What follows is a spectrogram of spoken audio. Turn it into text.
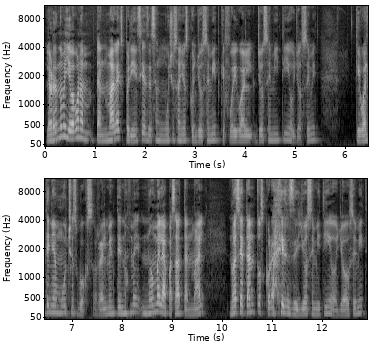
la verdad no me llevaba una tan mala experiencia desde hace muchos años con Yosemite, que fue igual Yosemite o Yosemite, que igual tenía muchos bugs. Realmente no me, no me la pasaba tan mal. No hacía tantos corajes desde Yosemite o Yosemite.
